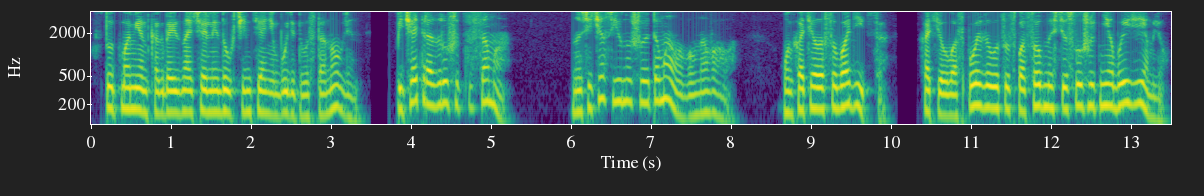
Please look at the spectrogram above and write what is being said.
В тот момент, когда изначальный дух Чинтяня будет восстановлен, печать разрушится сама. Но сейчас юношу это мало волновало. Он хотел освободиться, хотел воспользоваться способностью слушать небо и землю,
